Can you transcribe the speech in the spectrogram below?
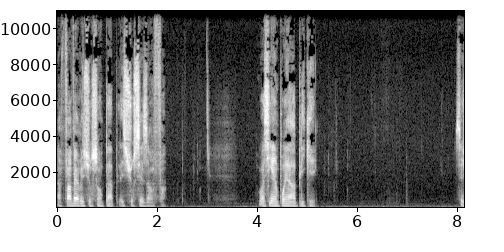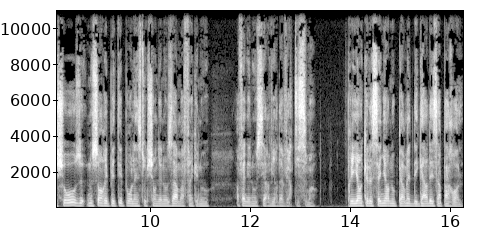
La faveur est sur son peuple et sur ses enfants. Voici un point à appliquer. Ces choses nous sont répétées pour l'instruction de nos âmes afin, afin de nous servir d'avertissement. Prions que le Seigneur nous permette de garder sa parole.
